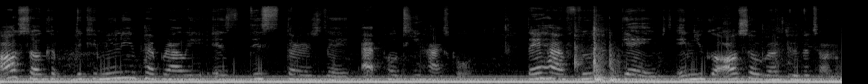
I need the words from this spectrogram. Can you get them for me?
Also, the community pep rally is this Thursday at Poteet High School. They have food, games, and you can also run through the tunnel.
